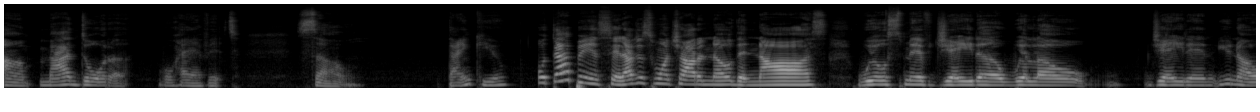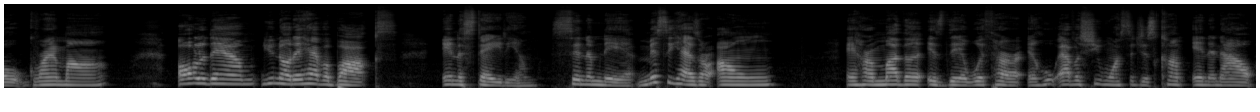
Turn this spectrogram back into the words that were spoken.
Um my daughter will have it. So, thank you. With that being said, I just want y'all to know that Nas, Will Smith, Jada, Willow, Jaden, you know, Grandma, all of them, you know, they have a box in the stadium. Send them there. Missy has her own, and her mother is there with her, and whoever she wants to just come in and out,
